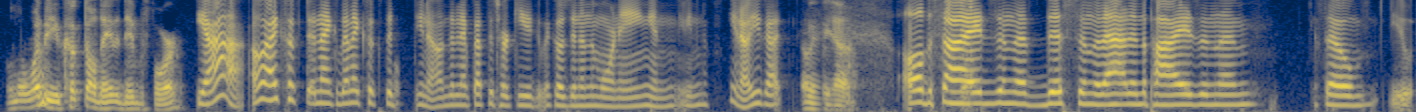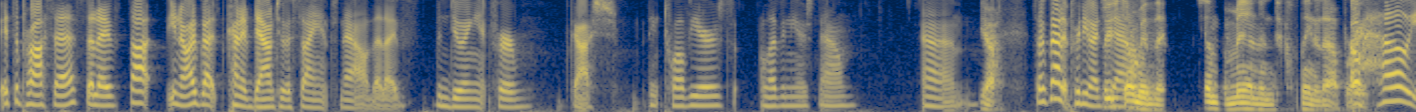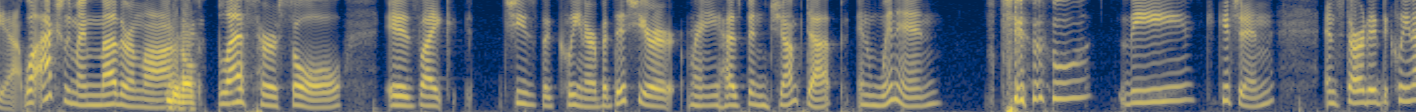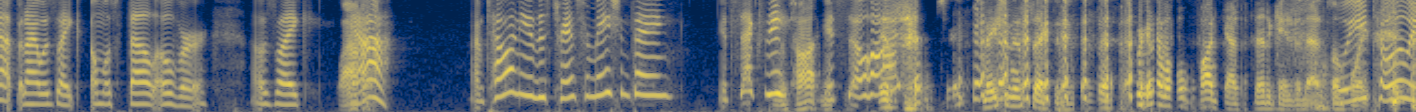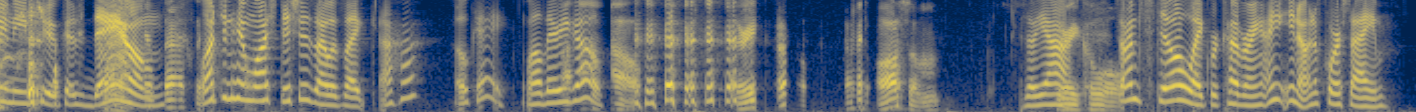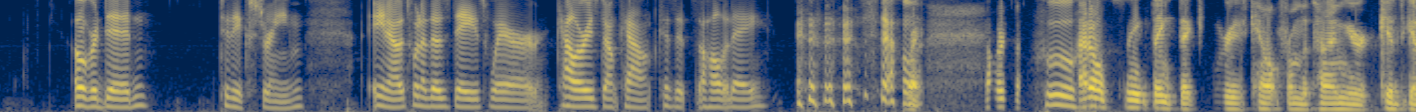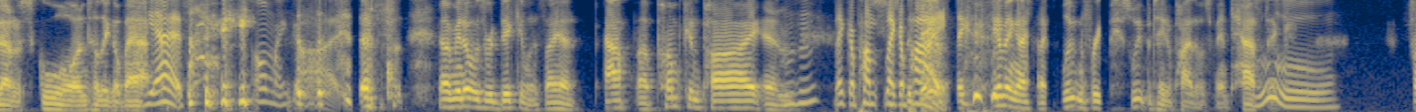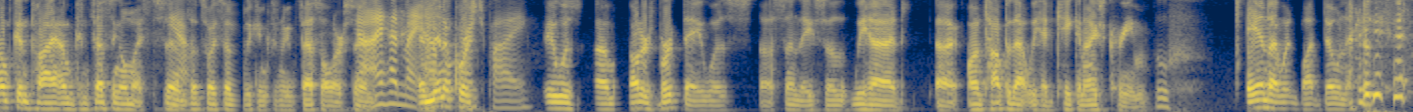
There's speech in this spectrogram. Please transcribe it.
Well, no wonder you cooked all day the day before. yeah. Oh, I cooked, and I then I cooked the, you know, then I've got the turkey that goes in in the morning, and you know, you got Oh yeah. all the sides and the this and the that and the pies and the so you it's a process that I've thought you know I've got kind of down to a science now that I've been doing it for gosh I think 12 years 11 years now um Yeah. so I've got it pretty much Please down tell me that send the men in to clean it up, oh, right? oh hell yeah well actually my mother-in-law Clean it all the- bless her soul is like she's the cleaner but this year my husband jumped up and went in to the kitchen and started to clean up and i was like almost fell over i was like Wow. yeah i'm telling you this transformation thing it's sexy It's hot. it's so hot It's transformation is sexy. We're gonna have a whole podcast dedicated to that at some we point. totally need to because damn Fantastic. watching him wash dishes i was like uh-huh okay well there you go Wow. there you go. That's awesome. So yeah. Very cool. So I'm still like recovering. I you know, and of course I overdid to the extreme. You know, it's one of those days where calories don't count because it's a holiday. so, Right. I don't think, think that calories count from the time your kids get out of school until they go back. yes. Oh my god. That's. I mean, it was ridiculous. I had ap- a pumpkin pie and hmm Like a pump, like a pie. Thanksgiving. I had a gluten-free sweet potato pie that was fantastic. Ooh. Pumpkin pie. I'm confessing all my sins. Yeah. That's why I said we can confess all our sins. Yeah, I had my And then, of course- pie. it was um, my daughter's birthday was uh, Sunday, so we had uh, on top of that we had cake and ice cream, Oof. and I went and bought donuts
